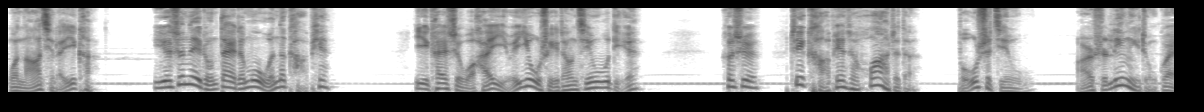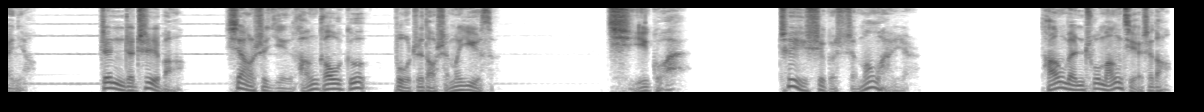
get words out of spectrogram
我拿起来一看，也是那种带着木纹的卡片。一开始我还以为又是一张金乌蝶，可是这卡片上画着的不是金乌，而是另一种怪鸟，振着翅膀，像是引吭高歌，不知道什么意思。奇怪，这是个什么玩意儿？唐本初忙解释道。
